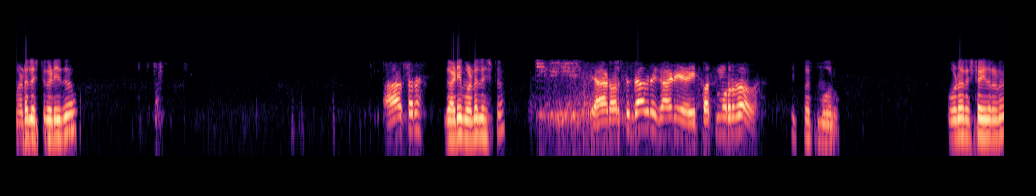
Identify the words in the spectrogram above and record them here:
ಮಾಡಲ್ ಎಷ್ಟು ಗಾಡಿ ಇದು? ಹಾಂ ಸರ್. ಗಾಡಿ ಮಾಡಲ್ ಎಷ್ಟು? ಎರಡು ವರ್ಷದ್ದಾದ್ರಿ ಗಾಡಿ ಇಪ್ಪತ್ತ್ಮೂರು ಅದಾವ ಇಪ್ಪತ್ತ್ಮೂರು ಓನರ್ ಇದ್ರಣ್ಣ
